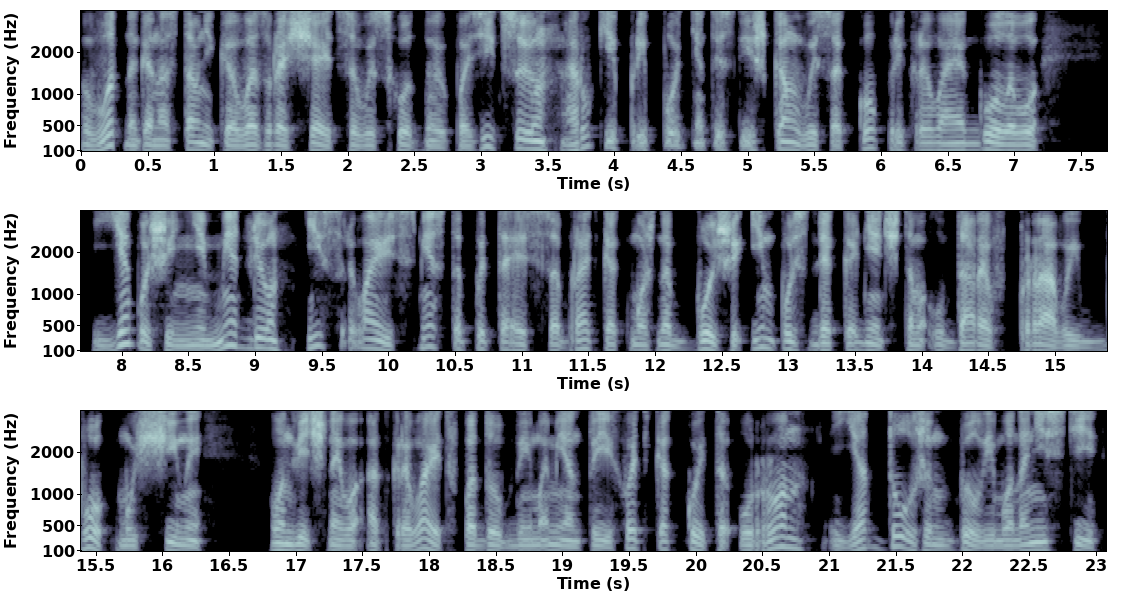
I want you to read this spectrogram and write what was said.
Вот нога наставника возвращается в исходную позицию, а руки приподняты слишком высоко, прикрывая голову. Я больше не медлю и срываюсь с места, пытаясь собрать как можно больше импульс для конечного удара в правый бок мужчины – он вечно его открывает в подобные моменты, и хоть какой-то урон я должен был ему нанести.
